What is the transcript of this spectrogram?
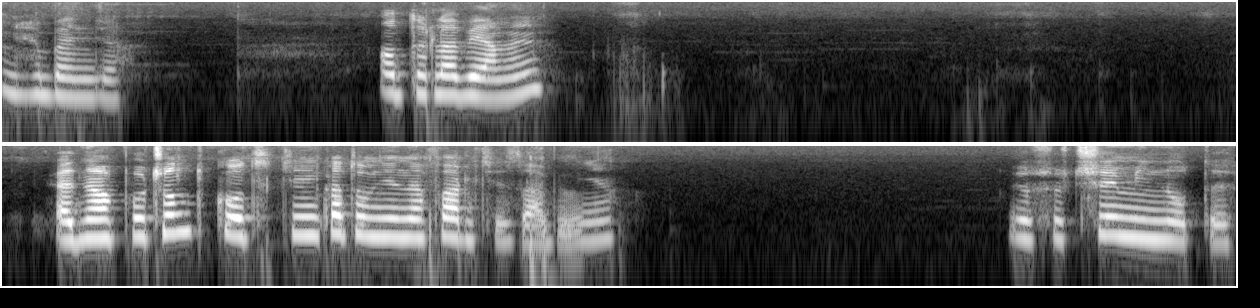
Niech będzie. Odrabiamy. Ja na początku odcinka to mnie na farcie zabił, nie? Już 3 minuty.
